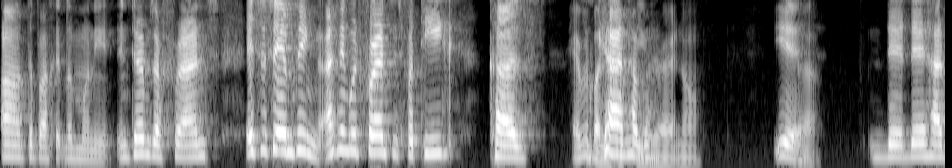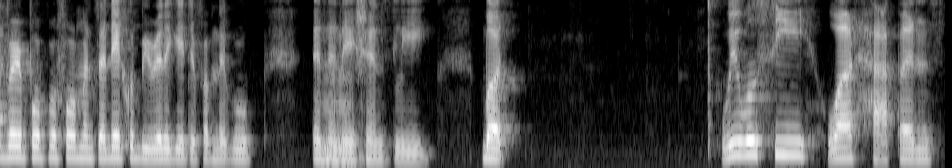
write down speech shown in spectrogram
All to pocket the money. In terms of France, it's the same thing. I think with France, it's fatigue because Everybody's can't have a- right now. yeah, Yeah. they they had very poor performance and they could be relegated from the group in the Mhm. Nations League. But we will see what happens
